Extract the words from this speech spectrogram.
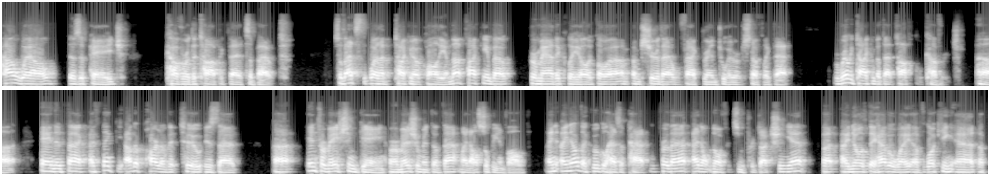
How well does a page cover the topic that it's about? So that's what I'm talking about quality. I'm not talking about grammatically, although I'm, I'm sure that will factor into it or stuff like that. We're really talking about that topical coverage. Uh, and in fact, I think the other part of it too is that uh, information gain or measurement of that might also be involved. I, I, know that Google has a patent for that. I don't know if it's in production yet, but I know if they have a way of looking at a,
